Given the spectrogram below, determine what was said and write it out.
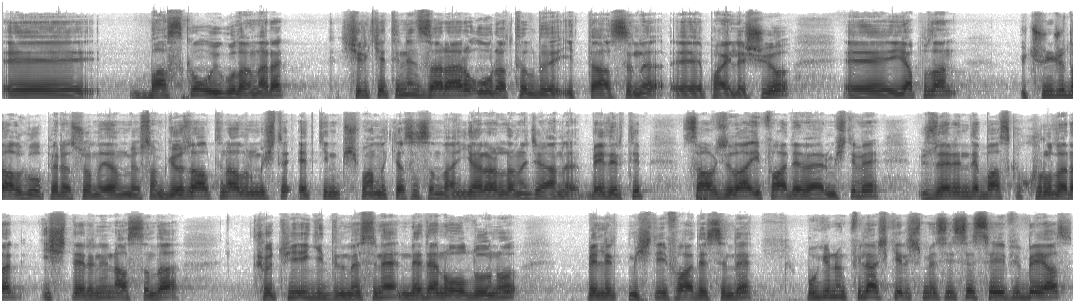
e, baskı uygulanarak şirketinin zarara uğratıldığı iddiasını e, paylaşıyor. E, yapılan 3. dalga operasyonda yanılmıyorsam gözaltına alınmıştı. Etkin pişmanlık yasasından yararlanacağını belirtip savcılığa ifade vermişti ve üzerinde baskı kurularak işlerinin aslında kötüye gidilmesine neden olduğunu belirtmişti ifadesinde. Bugünün flash gelişmesi ise Seyfi Beyaz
